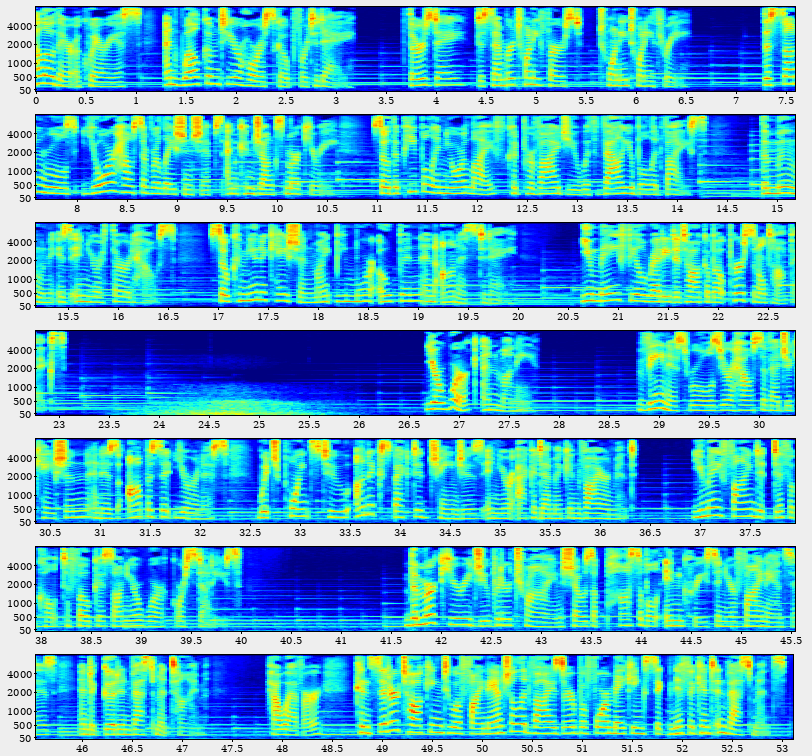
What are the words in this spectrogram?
Hello there, Aquarius, and welcome to your horoscope for today, Thursday, December 21st, 2023. The sun rules your house of relationships and conjuncts Mercury, so the people in your life could provide you with valuable advice. The moon is in your third house, so communication might be more open and honest today. You may feel ready to talk about personal topics. Your work and money. Venus rules your house of education and is opposite Uranus, which points to unexpected changes in your academic environment. You may find it difficult to focus on your work or studies. The Mercury Jupiter trine shows a possible increase in your finances and a good investment time. However, consider talking to a financial advisor before making significant investments.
